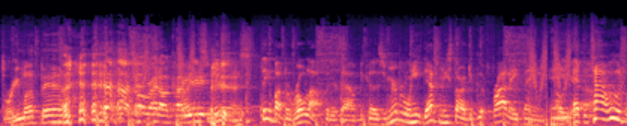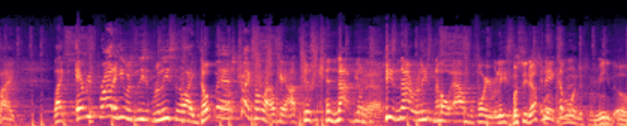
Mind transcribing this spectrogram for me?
three month ban. I know right on Kanye. Think about the rollout for this album because remember when he that's when he started the Good Friday thing, and Oh, at the time we was like. Like every Friday, he was releas- releasing like dope ass tracks. I'm like, okay, I just cannot be on. Yeah. it. He's not releasing the whole album before he releases. But see, that's and then what come- ruined it for me though.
